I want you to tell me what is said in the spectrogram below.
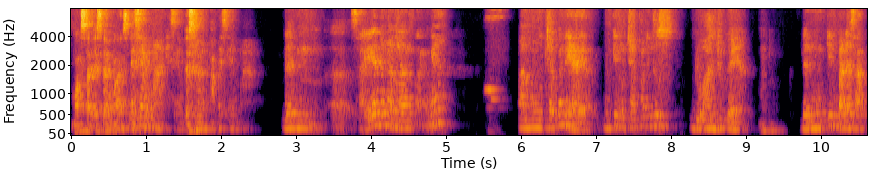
masa SMA SMP? SMA, SMA, SMA. SMA. Dan eh, saya dengan lantangnya eh, mengucapkan ya, mungkin ucapan itu doa juga ya. Mhm. Dan mungkin pada saat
